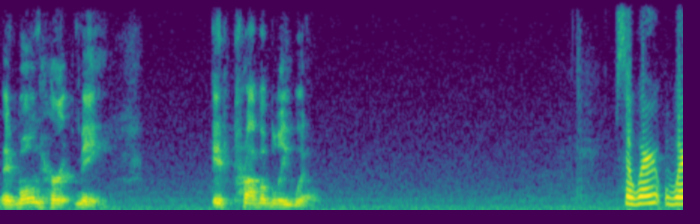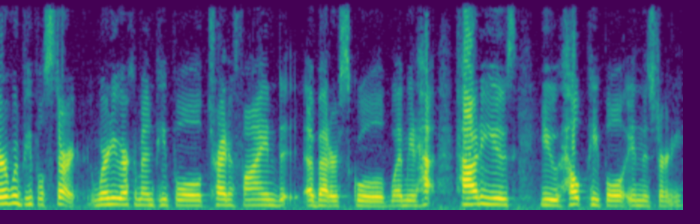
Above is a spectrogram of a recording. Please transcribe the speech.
It won't hurt me. It probably will. So where where would people start? Where do you recommend people try to find a better school? I mean, how, how do you you help people in this journey?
